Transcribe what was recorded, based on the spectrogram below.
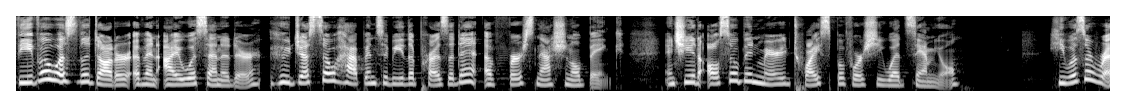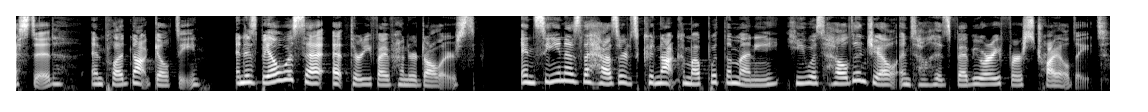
Viva was the daughter of an Iowa senator who just so happened to be the president of First National Bank, and she had also been married twice before she wed Samuel. He was arrested and pled not guilty, and his bail was set at $3,500. And seeing as the Hazards could not come up with the money, he was held in jail until his February 1st trial date.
